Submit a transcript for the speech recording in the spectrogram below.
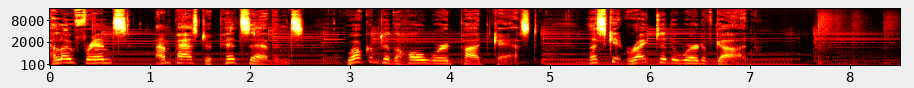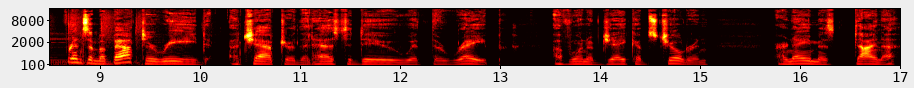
Hello, friends. I'm Pastor Pitts Evans. Welcome to the Whole Word Podcast. Let's get right to the Word of God. Friends, I'm about to read a chapter that has to do with the rape of one of Jacob's children. Her name is Dinah,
